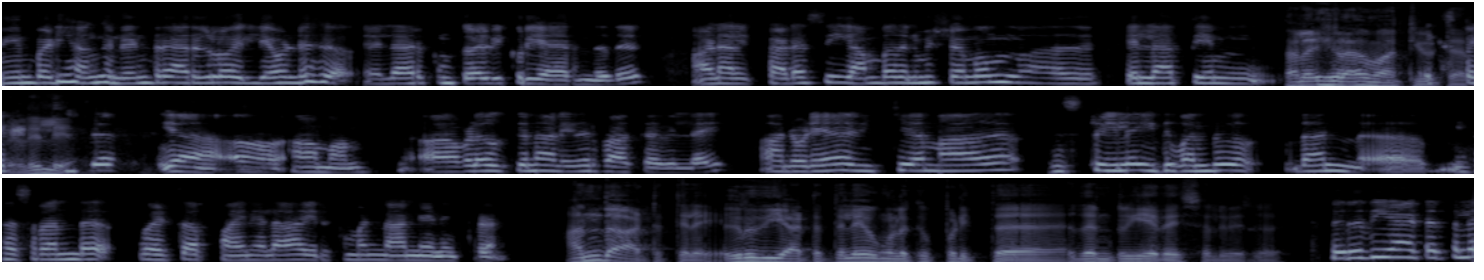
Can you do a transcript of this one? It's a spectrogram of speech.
மேம்படி அங்கு நின்றார்களோ இல்லையோன்னு எல்லாருக்கும் கேள்விக்குறியா இருந்தது. ஆனால் கடைசி ஐம்பது நிமிஷமும் எல்லாத்தையும் ஆமாம். அவ்வளவுக்கு நான் எதிர்பார்க்கவில்லை. அதனுடைய நிச்சயமாக ஹிஸ்டரியில இது வந்து தான் மிக சிறந்த வேர்ல்ட் கப் ஃபைனலா இருக்கும்னு நான் நினைக்கிறேன். அந்த ஆட்டத்திலே இறுதி ஆட்டத்திலே உங்களுக்கு பிடித்த இதென்று எதை சொல்வீர்கள்? இறுதி ஆட்டத்துல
